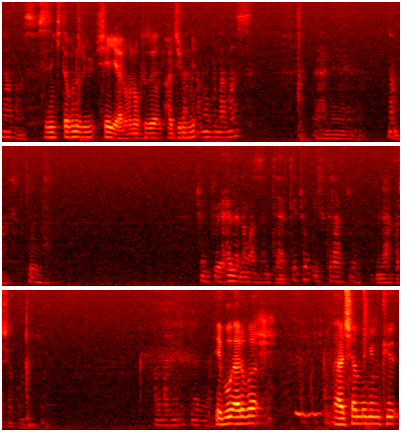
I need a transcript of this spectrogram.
bu namaz. Sizin kitabınız şey yani o noktada hacimli. Ama bu namaz yani namaz. Hı. Çünkü hele namazın terki çok ihtilaflı münakaşa konusu. Allah. Ebu Erva Perşembe günkü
